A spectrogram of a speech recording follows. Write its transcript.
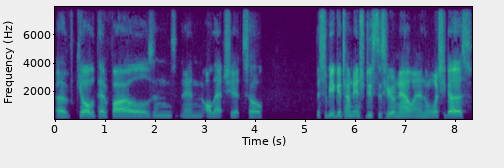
of kill all the pedophiles and and all that shit. So this would be a good time to introduce this hero now. And then what she does,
